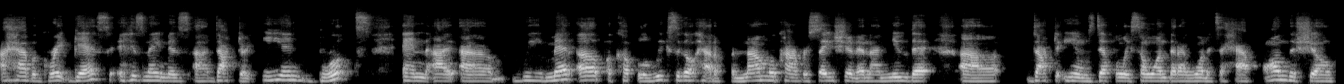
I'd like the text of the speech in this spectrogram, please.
I have a great guest. His name is uh, Dr. Ian Brooks, and I um, we met up a couple of weeks ago, had a phenomenal conversation, and I knew that. Uh, Dr. Ian was definitely someone that I wanted to have on the show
